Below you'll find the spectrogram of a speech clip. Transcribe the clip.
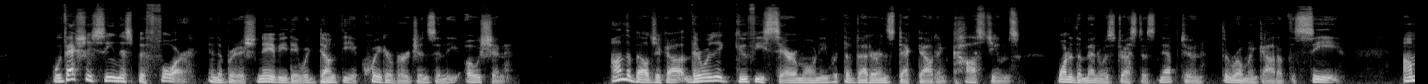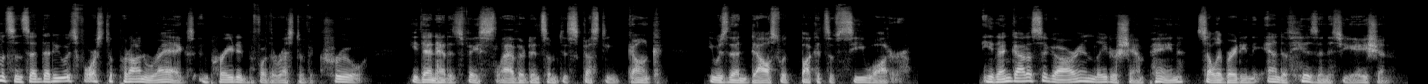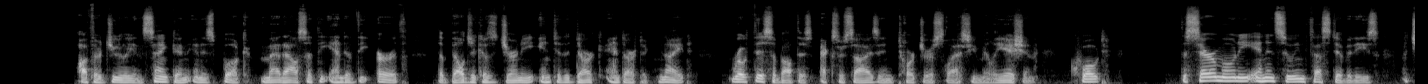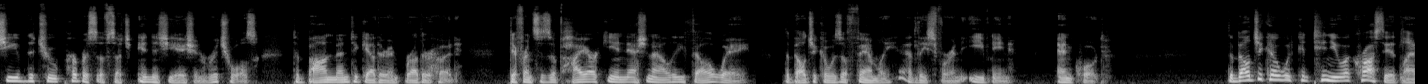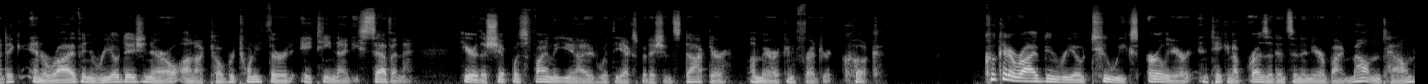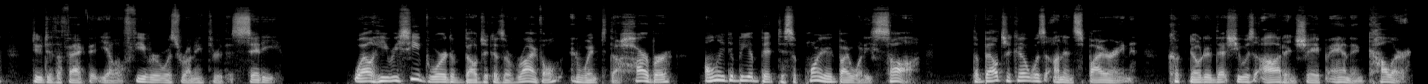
We've actually seen this before. In the British Navy, they would dunk the equator virgins in the ocean. On the Belgica, there was a goofy ceremony with the veterans decked out in costumes. One of the men was dressed as Neptune, the Roman god of the sea. Amundsen said that he was forced to put on rags and paraded before the rest of the crew. He then had his face slathered in some disgusting gunk. He was then doused with buckets of seawater. He then got a cigar and later champagne, celebrating the end of his initiation. Author Julian Sancton, in his book Madhouse at the End of the Earth The Belgica's Journey into the Dark Antarctic Night, wrote this about this exercise in torture slash humiliation. Quote, the ceremony and ensuing festivities achieved the true purpose of such initiation rituals to bond men together in brotherhood. Differences of hierarchy and nationality fell away. The Belgica was a family, at least for an evening. The Belgica would continue across the Atlantic and arrive in Rio de Janeiro on October 23, 1897. Here, the ship was finally united with the expedition's doctor, American Frederick Cook. Cook had arrived in Rio two weeks earlier and taken up residence in a nearby mountain town due to the fact that yellow fever was running through the city. Well, he received word of Belgica's arrival and went to the harbor, only to be a bit disappointed by what he saw. The Belgica was uninspiring. Cook noted that she was odd in shape and in color.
